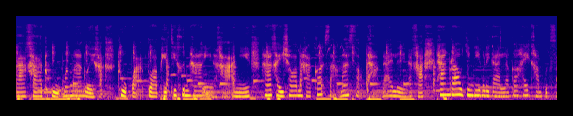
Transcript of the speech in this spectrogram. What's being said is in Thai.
ราคาถูกมากๆเลยค่ะ ถูกกว่าตัวเพชรที่ขึ้นห้างอีกนะคะ อันนี้ถ้าใครชอบนะคะก็สามารถสอบถามได้เลยนะคะ ทางเรายินดีบริการแล้วก็ให้คำปรึกษา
